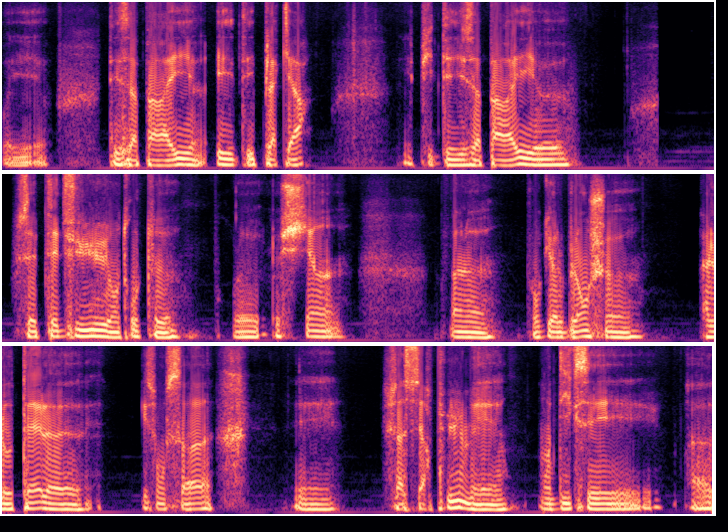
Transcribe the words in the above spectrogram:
Vous voyez euh, des appareils et des placards. Et puis des appareils. vous avez peut-être vu, entre autres, le, chien, pour Gueule Blanche, euh, à l'hôtel, euh, ils ont ça. Et ça sert plus, mais on dit que c'est. euh,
